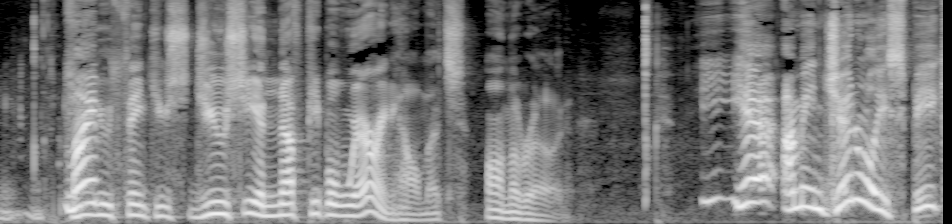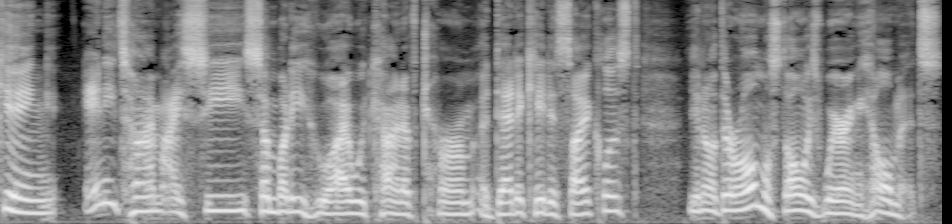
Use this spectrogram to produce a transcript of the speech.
do My, you think you do you see enough people wearing helmets on the road? Yeah, I mean, generally speaking, anytime I see somebody who I would kind of term a dedicated cyclist, you know, they're almost always wearing helmets.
